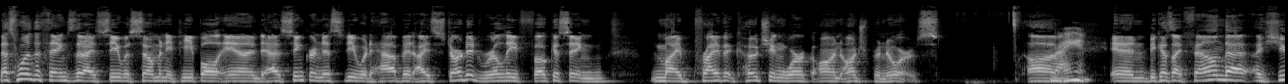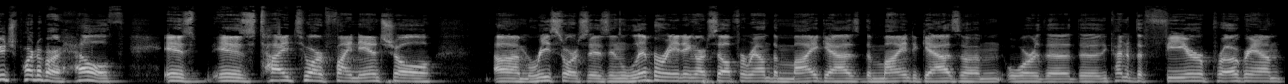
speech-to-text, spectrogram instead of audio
that's one of the things that I see with so many people. And as synchronicity would have it, I started really focusing my private coaching work on entrepreneurs. Um, right. And because I found that a huge part of our health is is tied to our financial um, resources and liberating ourselves around the my gas, the mind gasm, or the the kind of the fear program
